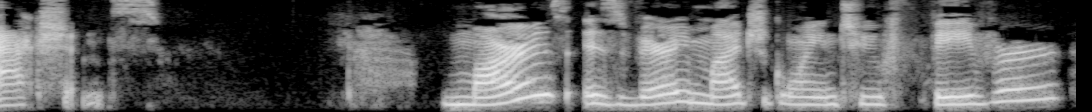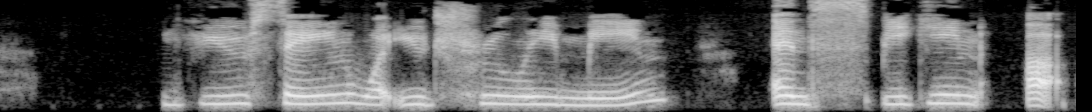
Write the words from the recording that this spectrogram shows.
actions. Mars is very much going to favor you saying what you truly mean and speaking up.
